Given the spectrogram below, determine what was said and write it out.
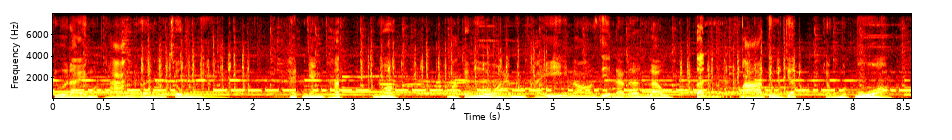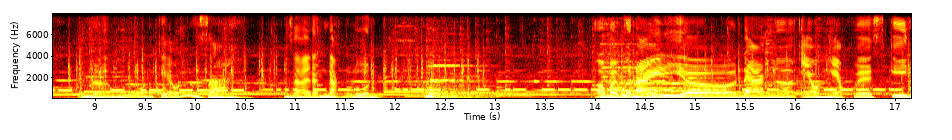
chưa đầy một tháng nữa. Nói chung thì hết nhanh thật, đúng không? Mà cái mùa này mình thấy nó diễn ra rất là lâu, tận 3 tinh chất trong một mùa. Nên là mùa nó kéo rất là dài dài đăng đẳng luôn ở mấy bữa nay thì uh, đang ờ, eo hẹp về skin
